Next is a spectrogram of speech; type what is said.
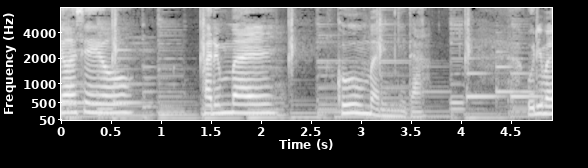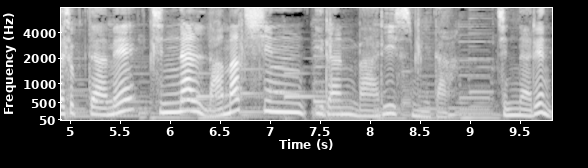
안녕하세요. 바른말, 고운말입니다. 우리말 속담에 진날 라막신이란 말이 있습니다. 진날은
